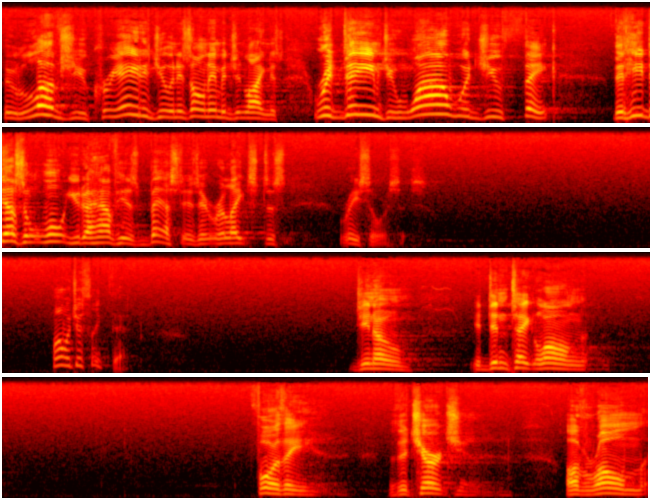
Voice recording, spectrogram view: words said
who loves you, created you in His own image and likeness, redeemed you, why would you think that He doesn't want you to have His best as it relates to resources? Why would you think that? Do you know it didn't take long for the, the church of Rome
